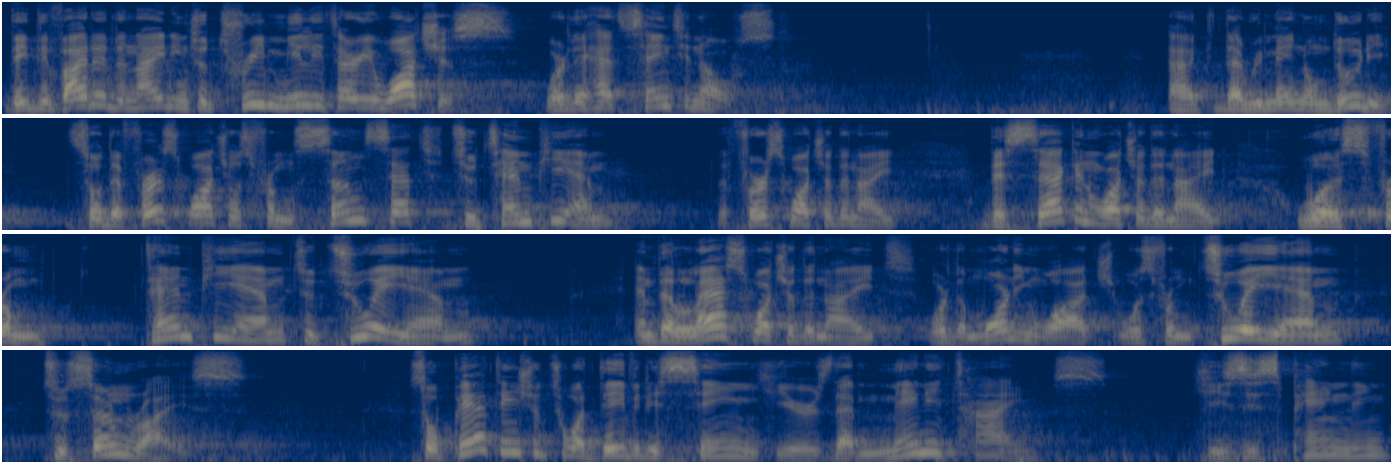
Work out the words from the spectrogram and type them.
they divided the night into three military watches where they had sentinels uh, that remained on duty. So the first watch was from sunset to 10 p.m., the first watch of the night. The second watch of the night was from 10 p.m. to 2 a.m., and the last watch of the night, or the morning watch, was from 2 a.m. to sunrise. So pay attention to what David is saying here is that many times he's spending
